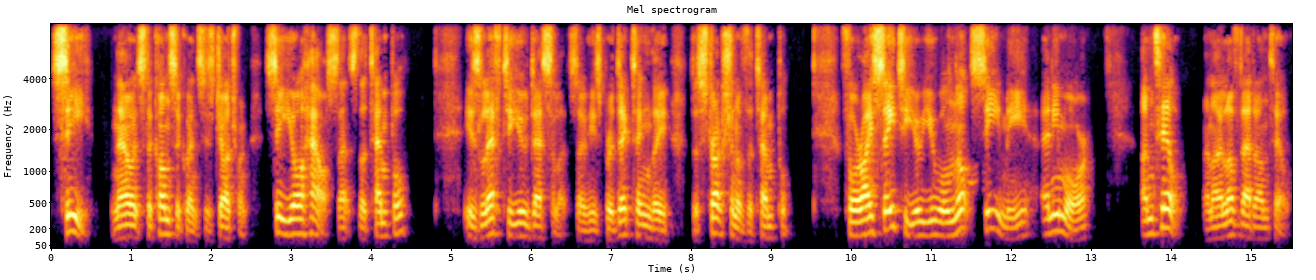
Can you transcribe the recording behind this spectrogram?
See, now it's the consequences, judgment. See your house, that's the temple, is left to you desolate. So he's predicting the destruction of the temple. For I say to you, you will not see me anymore until, and I love that until.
